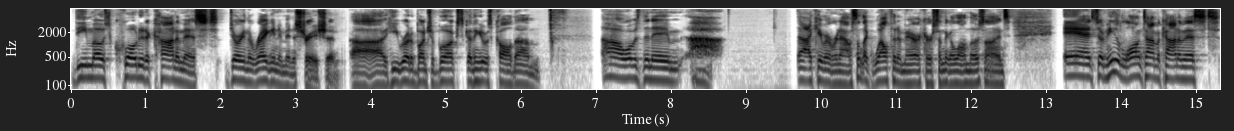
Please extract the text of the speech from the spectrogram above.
the most quoted economist during the reagan administration. Uh, he wrote a bunch of books. I think it was called um, oh what was the name? Uh, I can't remember now, something like Wealth in America or something along those lines. And so I mean, he's a longtime economist,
